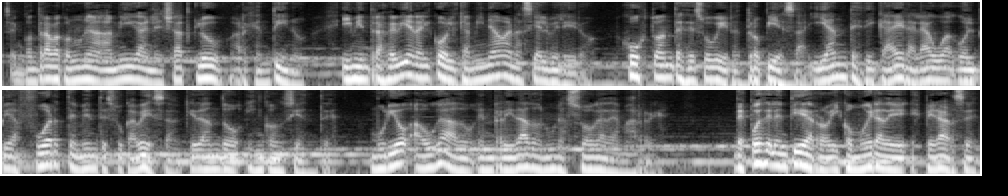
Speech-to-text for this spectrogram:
se encontraba con una amiga en el Chat Club argentino, y mientras bebían alcohol caminaban hacia el velero. Justo antes de subir, tropieza y antes de caer al agua golpea fuertemente su cabeza, quedando inconsciente. Murió ahogado, enredado en una soga de amarre. Después del entierro, y como era de esperarse,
